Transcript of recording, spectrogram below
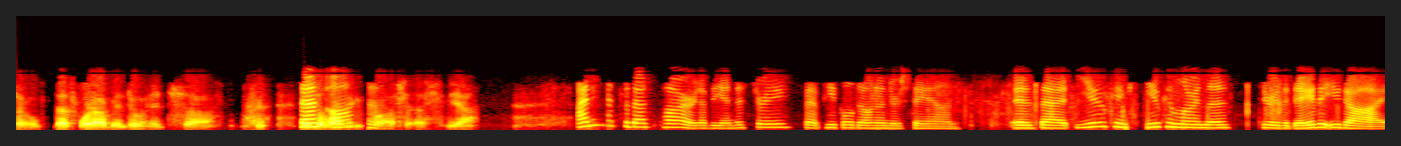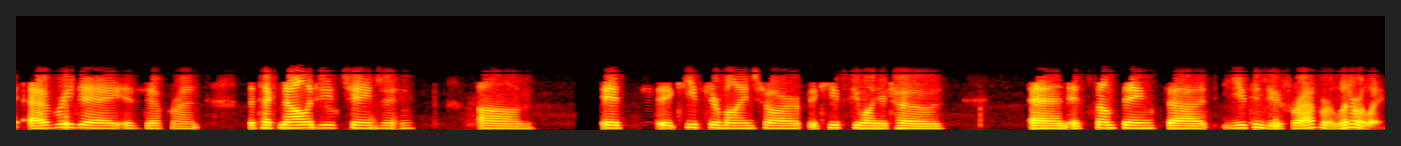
So that's what I've been doing. It's uh, it's a learning awesome. process. Yeah. I think that's the best part of the industry that people don't understand is that you can you can learn this through the day that you die. Every day is different. The technology is changing. Um, it it keeps your mind sharp. It keeps you on your toes, and it's something that you can do forever, literally.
